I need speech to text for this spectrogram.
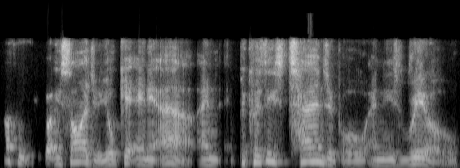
stuff that you've got inside you, you're getting it out, and because he's tangible and he's real,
